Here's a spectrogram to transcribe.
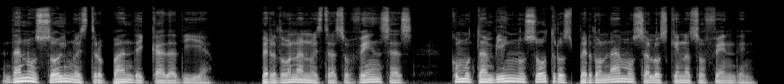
Danos hoy nuestro pan de cada día. Perdona nuestras ofensas, como también nosotros perdonamos a los que nos ofenden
